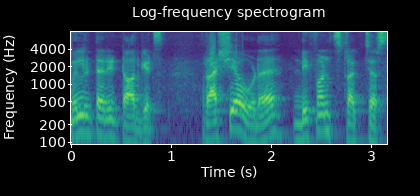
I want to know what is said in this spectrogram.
மிலிட்டரி டார்கெட்ஸ் ரஷ்யாவோட டிஃபென்ஸ் ஸ்ட்ரக்சர்ஸ்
